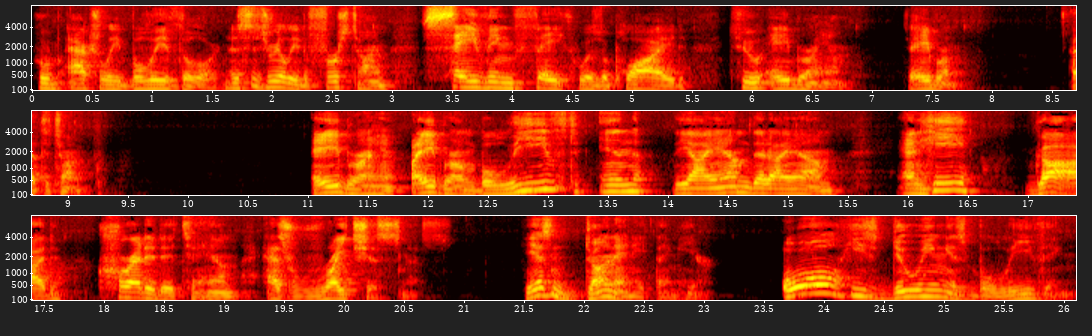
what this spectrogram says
who actually believed the Lord. This is really the first time saving faith was applied to Abraham, to Abram at the time. Abraham, Abram believed in the I am that I am, and he, God, credited to him as righteousness. He hasn't done anything here. All he's doing is believing.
